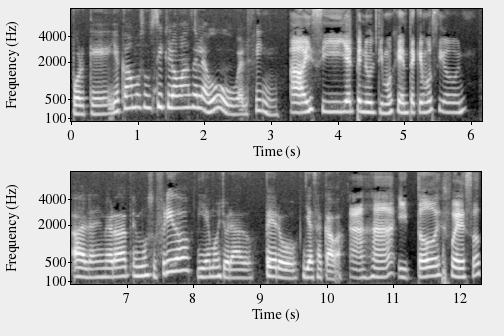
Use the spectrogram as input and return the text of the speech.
Porque ya acabamos un ciclo más de la U, al fin. Ay, sí, ya el penúltimo, gente, qué emoción. Ala, en verdad hemos sufrido y hemos llorado, pero ya se acaba. Ajá, y todo esfuerzo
